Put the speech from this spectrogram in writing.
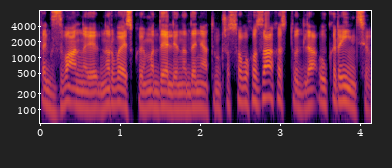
так званої норвезької моделі надання тимчасового захисту для українців.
